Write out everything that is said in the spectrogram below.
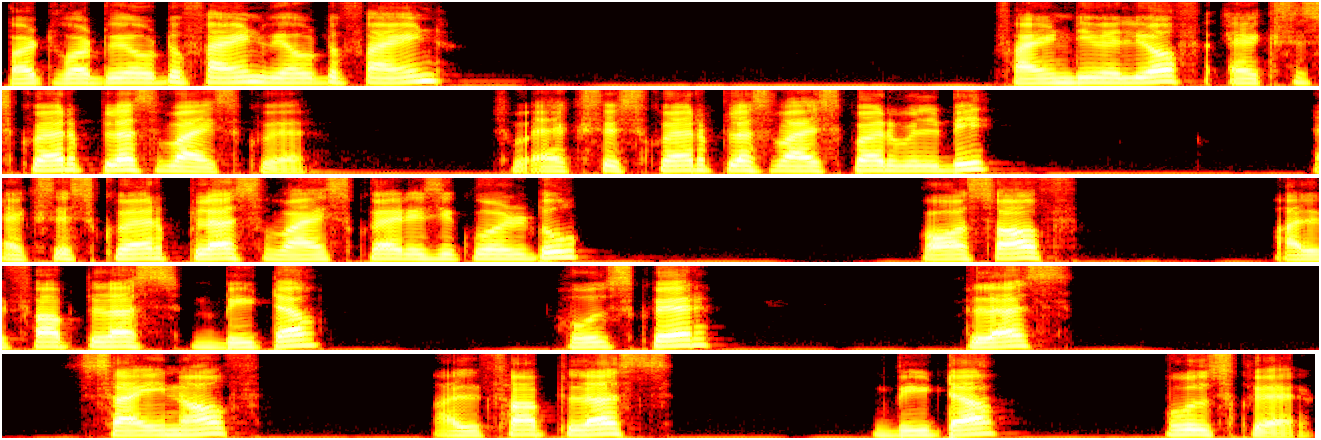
But what we have to find? We have to find find the value of x square plus y square. So x square plus y square will be x square plus y square is equal to cos of alpha plus beta whole square plus sine of alpha plus beta whole square.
